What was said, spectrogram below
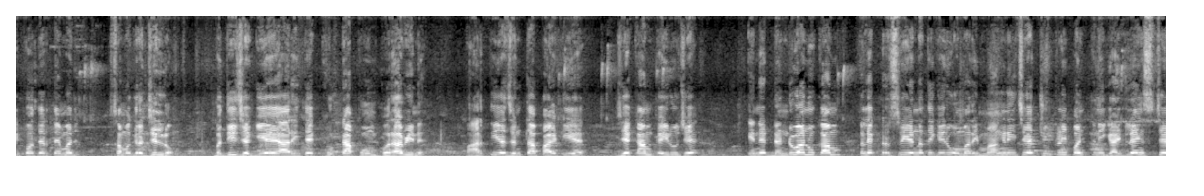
એકોતેર તેમજ સમગ્ર જિલ્લો બધી જગ્યાએ આ રીતે ખોટા ફોર્મ ભરાવીને ભારતીય જનતા પાર્ટીએ જે કામ કર્યું છે, એને દંડવાનું કામ કલેક્ટરશ્રીએ નથી કર્યું. અમારી માંગણી છે, ચૂંટણી પંચની ગાઈડલાઇન્સ છે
